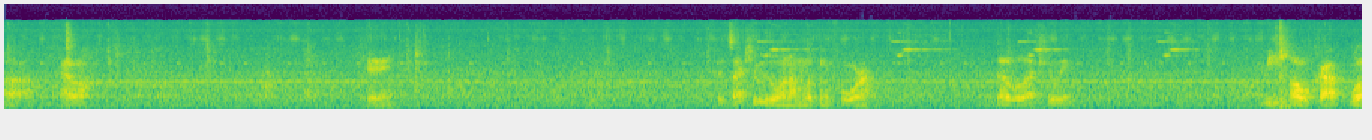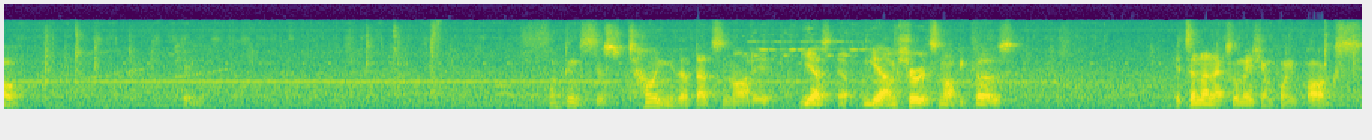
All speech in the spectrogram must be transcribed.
uh, oh. Okay. It's actually the one I'm looking for, that will actually be, oh crap, well, okay. Something's just telling me that that's not it. Yes, uh, yeah, I'm sure it's not because it's in an exclamation point box,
